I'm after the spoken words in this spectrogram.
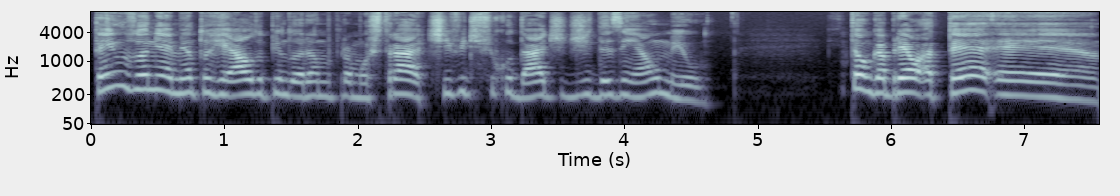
Tem um zoneamento real do Pindorama para mostrar? Tive dificuldade de desenhar o meu. Então, Gabriel, até é,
